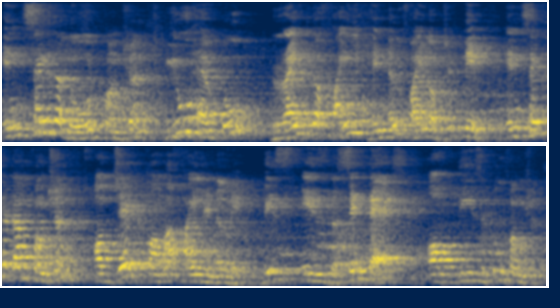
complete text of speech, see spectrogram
Inside the load function, you have to write the file handle file object name inside the dump function object comma file handle name this is the syntax of these two functions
